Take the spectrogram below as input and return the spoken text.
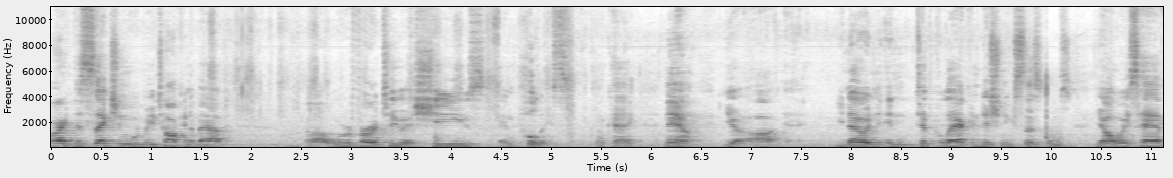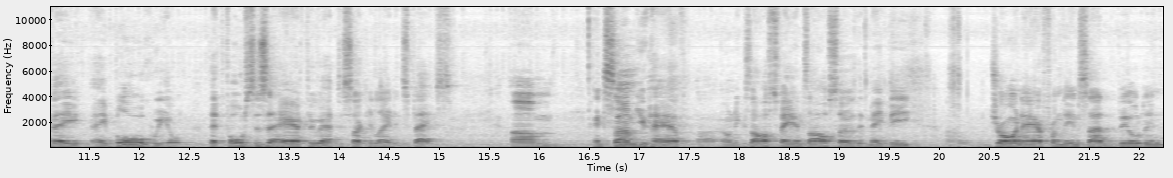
All right, this section we'll be talking about uh, we refer to as sheaves and pulleys. Okay. Now, you, uh, you know, in, in, typical air conditioning systems, you always have a, a blower wheel that forces the air throughout the circulated space. Um, and some you have uh, on exhaust fans also that may be uh, drawing air from the inside of the building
